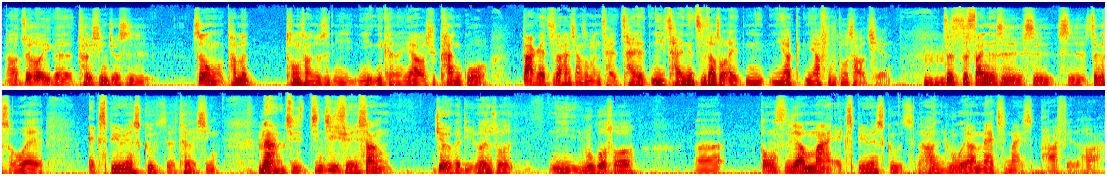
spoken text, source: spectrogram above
然后最后一个特性就是，这种他们通常就是你你你可能要去看过，大概知道他讲什么，你才才你才能知道说，哎，你你要你要付多少钱。嗯，这这三个是是是这个所谓 experience goods 的特性。那其实经济学上就有个理论说，你如果说呃，公司要卖 experience goods，然后你如果要 maximize profit 的话，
